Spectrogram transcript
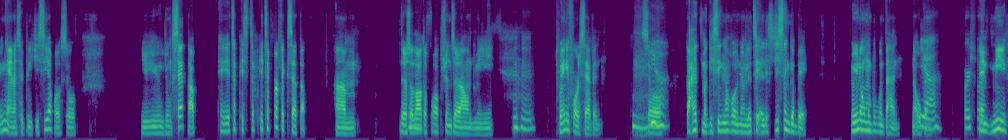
yun nga, nasa PGC ako. So, yung, yung setup, eh, it's a, it's a, it's a perfect setup. Um, there's a Mhm. lot of options around me Mhm. 24-7. So, yeah. Kahit magising ako ng let's say 10 ng gabi, mayroon akong mapupuntahan na open. Yeah. For sure. And me,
